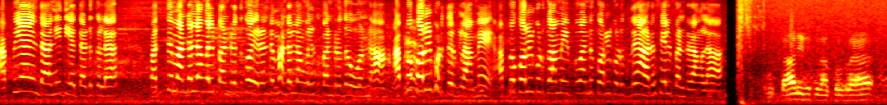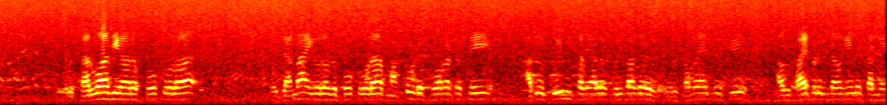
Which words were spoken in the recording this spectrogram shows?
அப்ப ஏன் இந்த அநீதியை தடுக்கல? பத்து மண்டலங்கள் பண்றதுக்கோ இரண்டு மண்டலங்களுக்கு பண்றதோ ஒண்ணா? அப்ப குரல் கொடுத்துருக்கலாமே. அப்ப குரல் கொடுக்காம இப்ப வந்து குரல் கொடுக்குது அரசியல் பண்றாங்களா? ஸ்டாலினுக்கு நான் சொல்கிறேன் ஒரு சர்வாதிகார போக்கோட ஒரு ஜனநாயக விரோத போக்கோட மக்களுடைய போராட்டத்தை அதுவும் தூய்மை பணியாளர் குறிப்பாக ஒரு சமுதாயத்திற்கு அவர் பயன்படுகின்ற வகையில் தன்னை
